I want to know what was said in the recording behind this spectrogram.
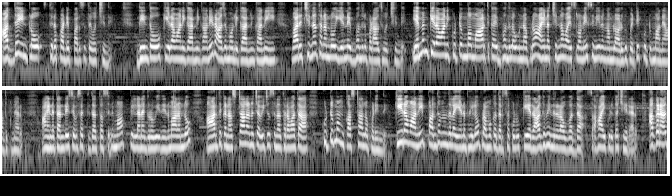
అద్దె ఇంట్లో స్థిరపడే పరిస్థితి వచ్చింది. దీంతో కీరవాణి గారిని కానీ రాజమౌళి గారిని కానీ వారి చిన్నతనంలో ఎన్నో ఇబ్బందులు పడాల్సి వచ్చింది. ఎంఎం కీరవాణి కుటుంబం ఆర్థిక ఇబ్బందులు ఉన్నప్పుడు ఆయన చిన్న వయసులోనే సినీ రంగంలో అడుగుపెట్టి కుటుంబాన్ని ఆదుకున్నారు. ఆయన తండ్రి శివశక్తి దత్త సినిమా పిల్లనగ్రోవి నిర్మాణంలో ఆర్థిక నష్టాలను చవిచూసిన తర్వాత కుటుంబం కష్టాల్లో పడింది. కీరవాణి పంతొమ్మిది వందల ఎనభైలో ప్రముఖ దర్శకుడు కె. రాఘవేంద్రరావు వద్ద సహాయకుడిగా చేరారు. అక్కడ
